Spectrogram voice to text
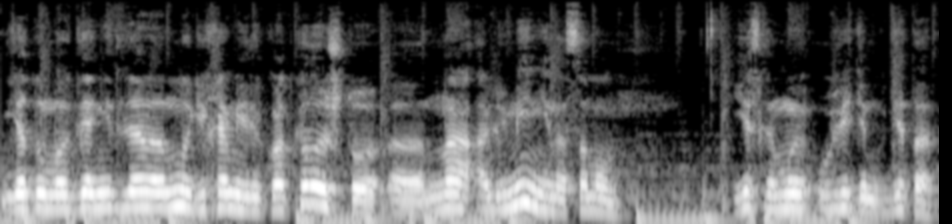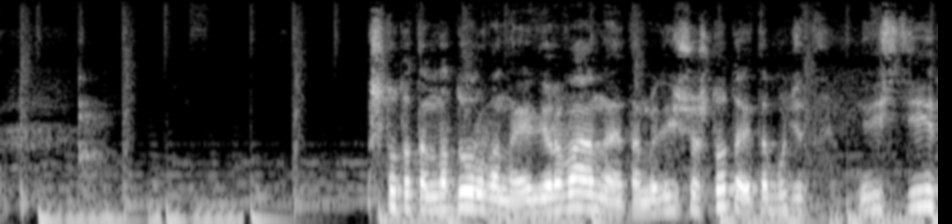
Я думаю, для, не для многих Америку открою, что э, на алюминии на самом, если мы увидим где-то что-то там надорванное или рваное там или еще что-то, это будет вести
